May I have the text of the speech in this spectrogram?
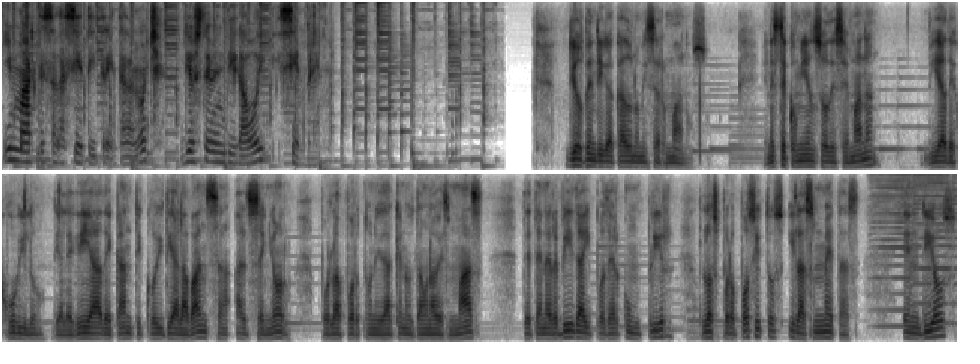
y martes a las 7 y 30 de la noche. Dios te bendiga hoy y siempre. Dios bendiga a cada uno de mis hermanos. En este comienzo de semana, día de júbilo, de alegría, de cántico y de alabanza al Señor por la oportunidad que nos da una vez más de tener vida y poder cumplir los propósitos y las metas en Dios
